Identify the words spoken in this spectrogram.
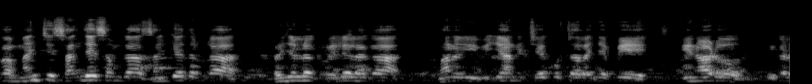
ఒక మంచి సందేశంగా సంకేతంగా ప్రజల్లోకి వెళ్ళేలాగా మనం ఈ విజయాన్ని చేకూర్చాలని చెప్పి ఈనాడు ఇక్కడ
